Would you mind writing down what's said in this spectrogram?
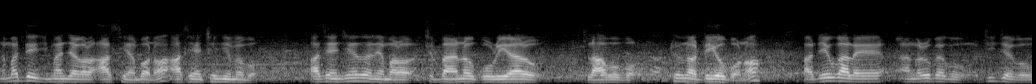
နံပါတ်1ညီမကြကတော့အာဆီယံပေါ့နော်အာဆီယံချင်းချင်းပဲပေါ့ အာဆီယံချင်းဆိုတဲ့နေရာမှာတော့ဂျပန်တို့ကိုရီးယားတို့လာဖို့ပေါ့သူတို့တော့တရုတ်ပေါ့နော်အာတရုတ်ကလည်းအင်္ဂလိပ်ဘက်ကိုအကြီးကျယ်ကို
